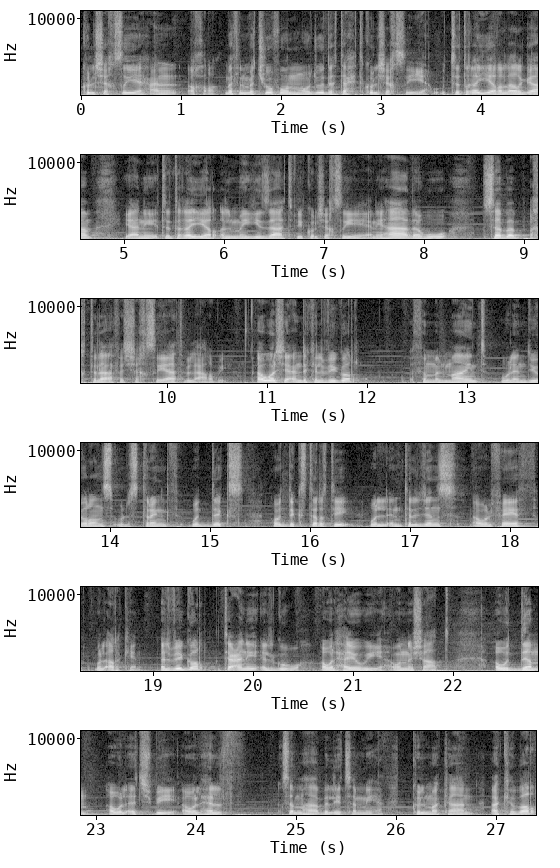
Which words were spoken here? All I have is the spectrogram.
كل شخصية عن الأخرى. مثل ما تشوفون موجودة تحت كل شخصية وتتغير الأرقام يعني تتغير الميزات في كل شخصية. يعني هذا هو سبب اختلاف الشخصيات بالعربي. أول شيء عندك ال vigor ثم ال mind وال endurance وال strength وال dex أو ال dexterity وال intelligence أو ال faith وال arcane ال vigor تعني القوة أو الحيوية أو النشاط أو الدم أو ال HP أو ال health سمها باللي تسميها. كل ما كان أكبر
